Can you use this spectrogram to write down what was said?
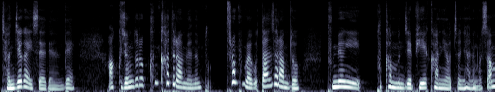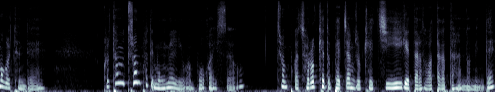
전제가 있어야 되는데 아 그 정도로 큰 카드라면은 부, 트럼프 말고 딴 사람도 분명히 북한 문제 비핵화니 어쩌니 하는 걸 써먹을 텐데 그렇다면 트럼프한테 목매일 이유가 뭐가 있어요? 트럼프가 저렇게도 배짱 좋게 지 이익에 따라서 왔다 갔다 하는 놈인데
